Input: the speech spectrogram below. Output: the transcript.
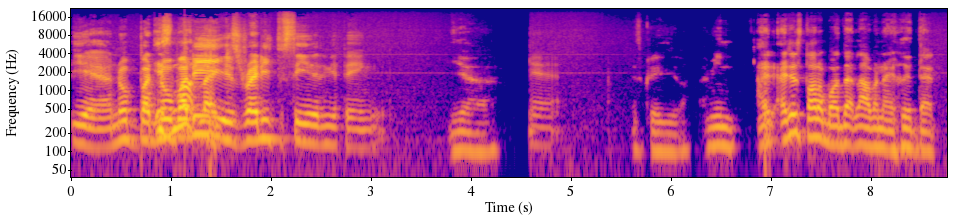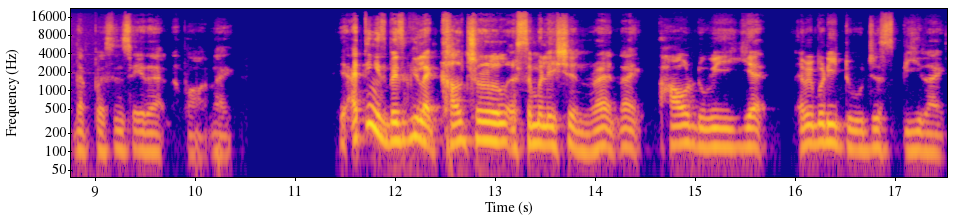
Yeah, no, but nobody like- is ready to say anything. yeah, Yeah, it's crazy. lah. I mean, I, I just thought about that lah when I heard that that person say that about like, yeah, I think it's basically like cultural assimilation, right? Like, how do we get everybody to just be like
